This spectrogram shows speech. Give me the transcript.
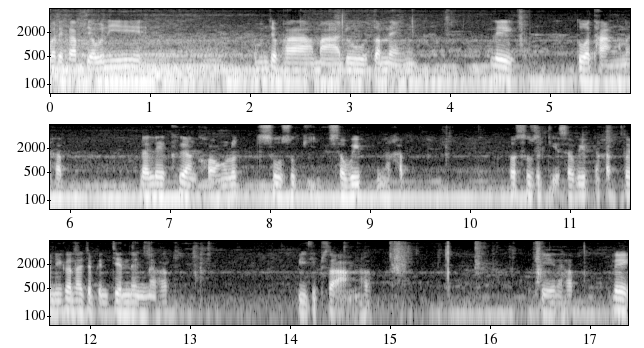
วัสดีครับ เดี๋ยววันนี้ ผมจะพามาดูตำแหน่งเลขตัวถังนะครับ และเลขเครื่องของรถ Suzuki Swift นะครับรถ Suzuki Swift นะครับ ตัวนี้ก็น่าจะเป็นเจนหนึ่งนะครับ ปีสิบสามครับโอเคนะครับ เลข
